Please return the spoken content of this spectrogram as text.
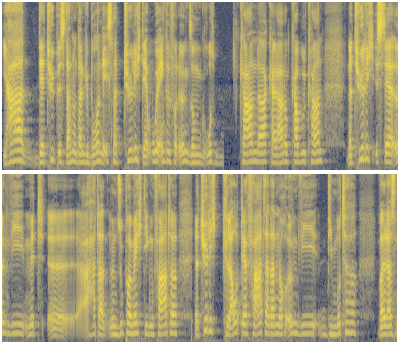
ja, der Typ ist dann und dann geboren, der ist natürlich der Urenkel von irgendeinem so großen Khan da, keine Ahnung, Kabul Khan. Natürlich ist der irgendwie mit, äh, hat er einen super mächtigen Vater. Natürlich klaut der Vater dann noch irgendwie die Mutter weil das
